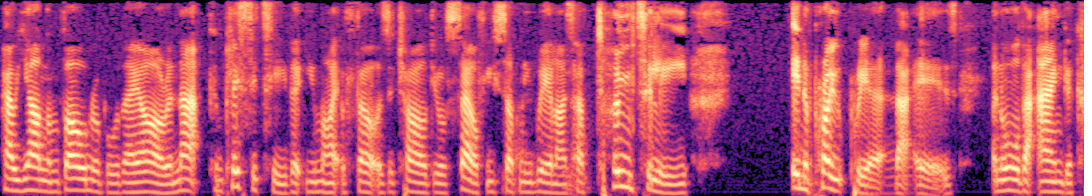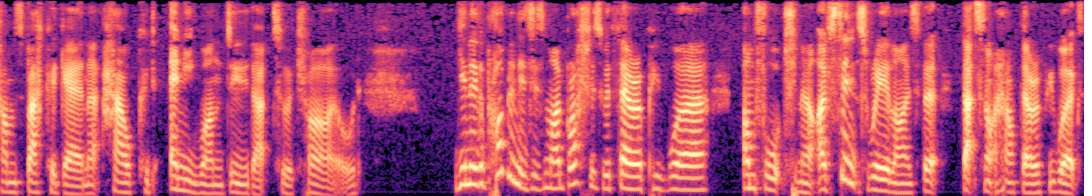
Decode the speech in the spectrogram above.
how young and vulnerable they are. And that complicity that you might have felt as a child yourself, you suddenly realize no. how totally inappropriate yeah. that is. And all that anger comes back again at how could anyone do that to a child? You know, the problem is, is my brushes with therapy were, unfortunate. I've since realized that that's not how therapy works.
